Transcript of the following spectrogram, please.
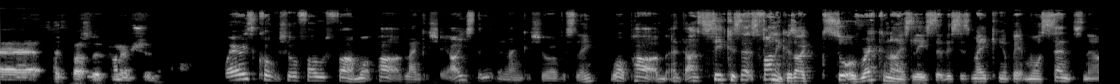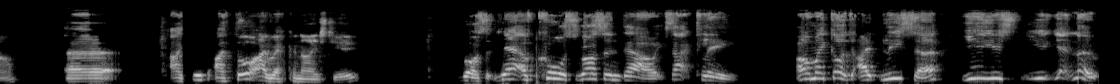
uh, as part of the promotion. Where is Cronkshaw Fold Farm? What part of Lancashire? I used to live in Lancashire, obviously. What part? Of, I see, because that's funny, because I sort of recognise Lisa. This is making a bit more sense now. Uh, I I thought I recognised you. Ros, yeah, of course, Rossendale, exactly. Oh my God, I, Lisa, you used, you, yeah, no,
